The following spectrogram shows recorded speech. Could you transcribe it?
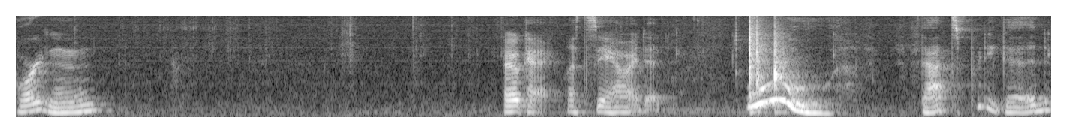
Gordon. Okay, let's see how I did. Ooh, that's pretty good.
